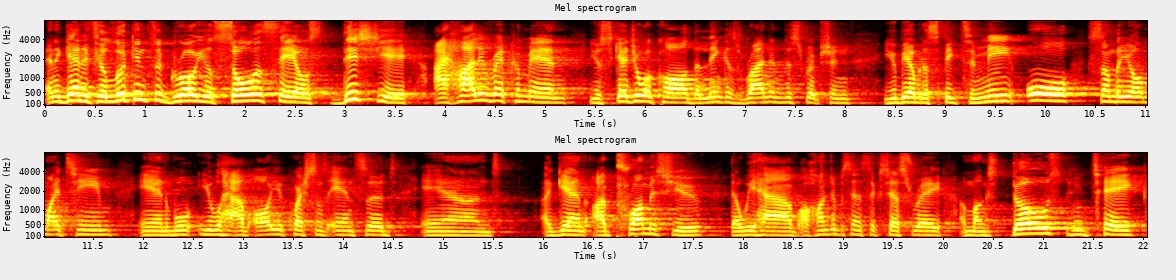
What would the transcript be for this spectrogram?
And again, if you're looking to grow your solar sales this year, I highly recommend you schedule a call. The link is right in the description. You'll be able to speak to me or somebody on my team, and we'll, you will have all your questions answered. And again, I promise you that we have a 100% success rate amongst those who take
